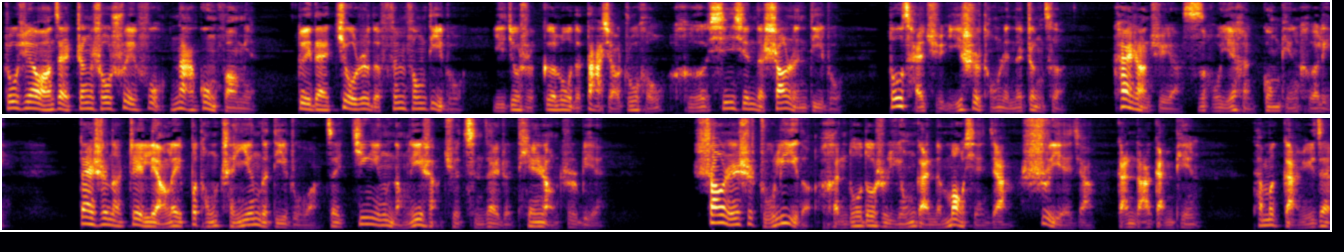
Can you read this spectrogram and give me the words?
周宣王在征收税赋、纳贡方面，对待旧日的分封地主，也就是各路的大小诸侯和新兴的商人地主，都采取一视同仁的政策，看上去呀，似乎也很公平合理。但是呢，这两类不同陈英的地主啊，在经营能力上却存在着天壤之别。商人是逐利的，很多都是勇敢的冒险家、事业家，敢打敢拼。他们敢于在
